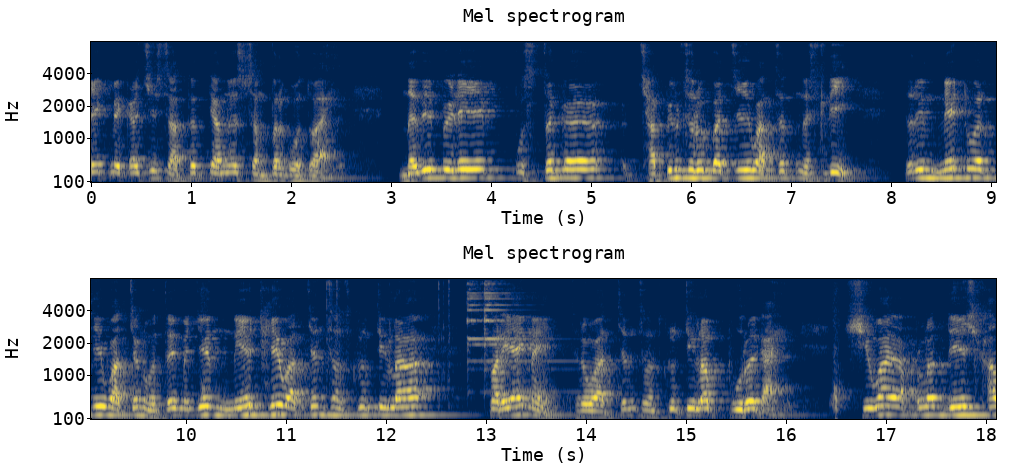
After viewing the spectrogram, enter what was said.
एकमेकाशी सातत्यानं संपर्क होतो आहे. नवी पिढी पुस्तकं छापील स्वरूपाची वाचत नसली तरी नेटवरती वाचन होते म्हणजे नेट हे वाचन संस्कृतीला पर्याय नाही तर वाचन संस्कृतीला पूरक आहे. शिवाय आपला देश हा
